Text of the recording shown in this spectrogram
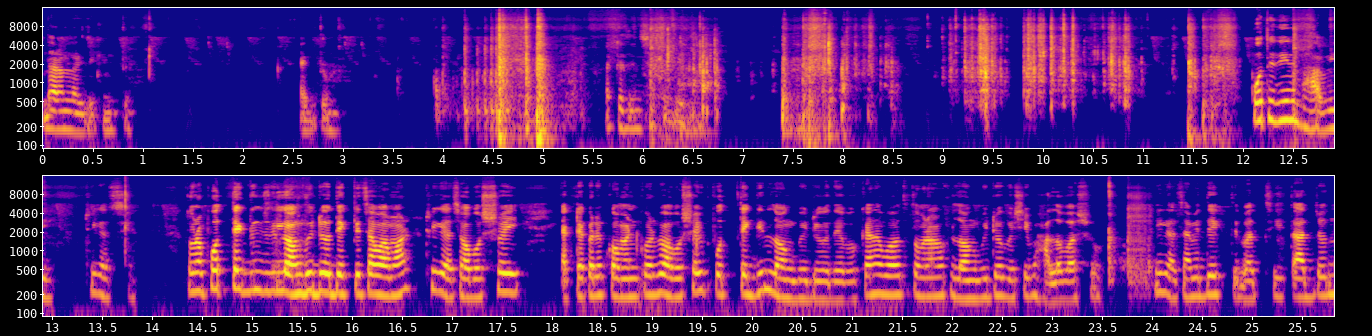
দারুণ লাগছে কিন্তু। একদম। একটা জিনিস দেখি। প্রতিদিন ভাবি, ঠিক আছে? তোমরা প্রত্যেক দিন যদি লং ভিডিও দেখতে চাও আমার, ঠিক আছে? অবশ্যই একটা করে কমেন্ট করবে, অবশ্যই প্রত্যেক দিন লং ভিডিও দেবো। কেন বলো তোমরা লং ভিডিও বেশি ভালোবাসো, ঠিক আছে? আমি দেখতে পাচ্ছি। তার জন্য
